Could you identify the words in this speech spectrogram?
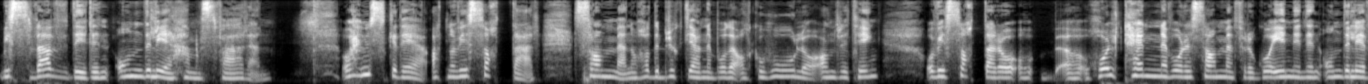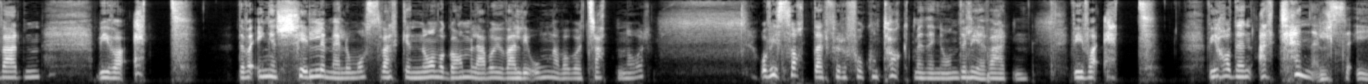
Vi svevde i den åndelige hemsfæren. Og jeg husker det at når vi satt der sammen og hadde brukt gjerne både alkohol og andre ting, og vi satt der og, og, og holdt hendene våre sammen for å gå inn i den åndelige verden Vi var ett. Det var ingen skille mellom oss, verken noen var gammel, jeg var jo veldig ung, jeg var bare 13 år. Og vi satt der for å få kontakt med den åndelige verden. Vi var ett. Vi hadde en erkjennelse i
